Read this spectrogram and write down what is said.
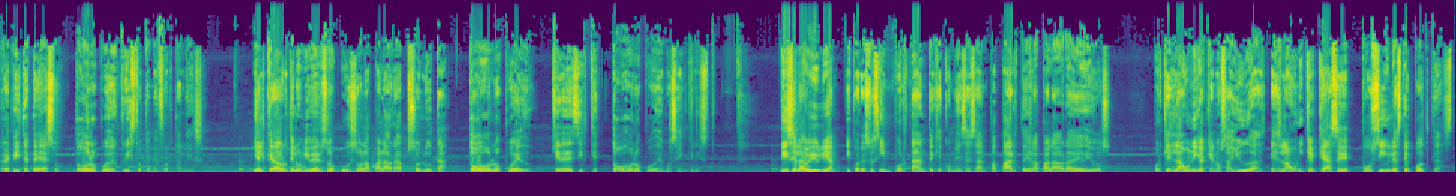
repítete eso, todo lo puedo en Cristo que me fortalece. Y el creador del universo usó la palabra absoluta, todo lo puedo, quiere decir que todo lo podemos en Cristo. Dice la Biblia, y por eso es importante que comiences a empaparte de la palabra de Dios, porque es la única que nos ayuda, es la única que hace posible este podcast.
